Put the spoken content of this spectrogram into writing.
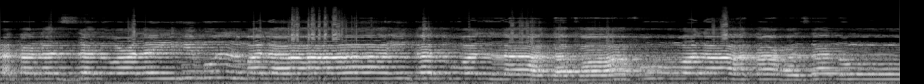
نتنزل عليهم الملائكة ولا تخافوا ولا تحزنوا.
